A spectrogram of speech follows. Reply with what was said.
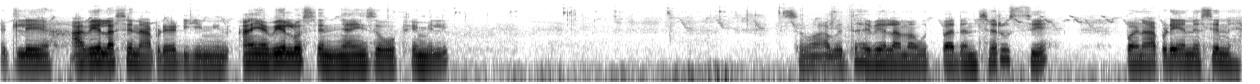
એટલે આ વેલા છે ને આપણે અડીની અહીંયા વેલો છે ને ન્યાય જવો ફેમિલી સો આ બધા વેલામાં ઉત્પાદન શરૂ જ છે. પણ આપણે એને છે ને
